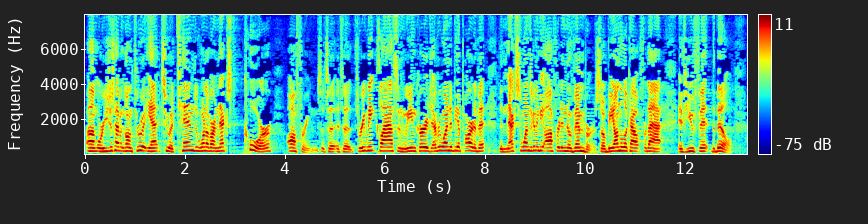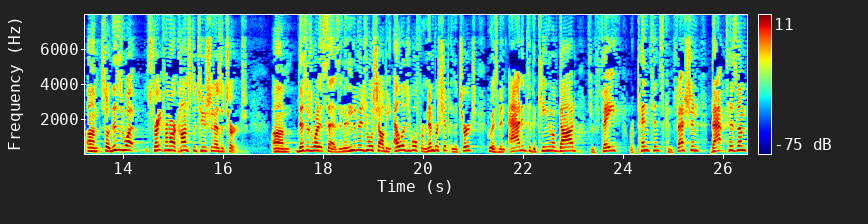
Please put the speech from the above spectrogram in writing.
um, or you just haven't gone through it yet, to attend one of our next core offerings. It's a, it's a three week class and we encourage everyone to be a part of it. The next one's going to be offered in November. So be on the lookout for that if you fit the bill. Um, so this is what, straight from our constitution as a church. Um, this is what it says. An individual shall be eligible for membership in the church who has been added to the kingdom of God through faith, repentance, confession, baptism,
